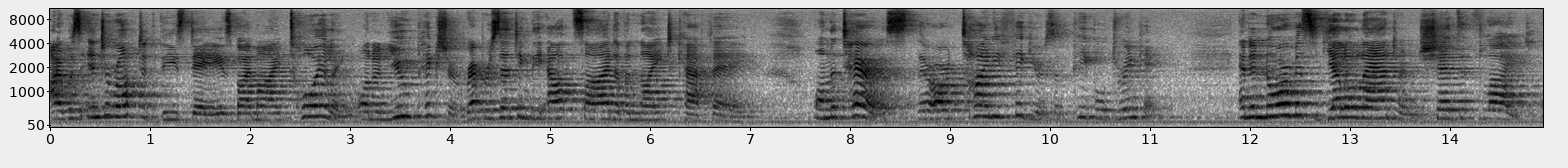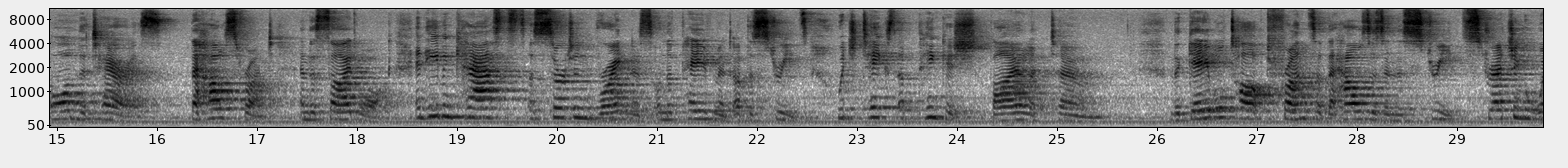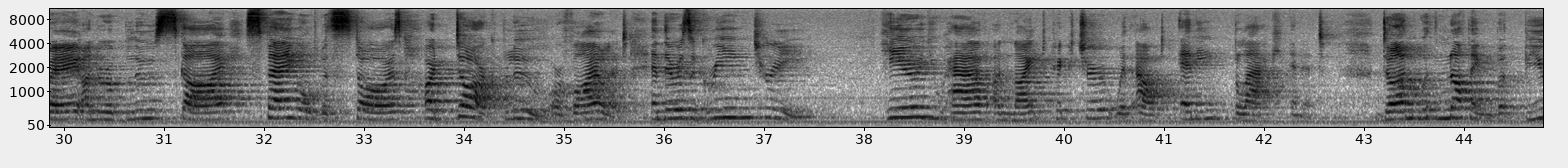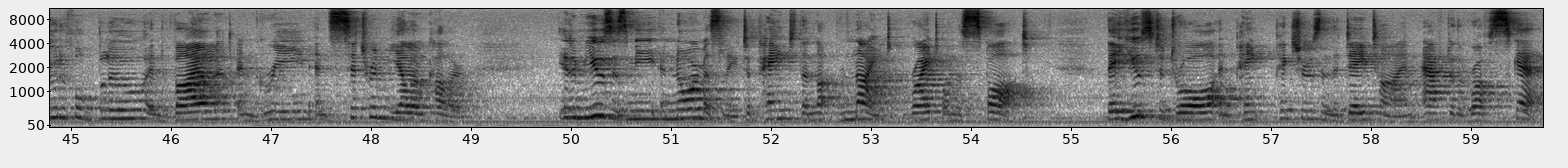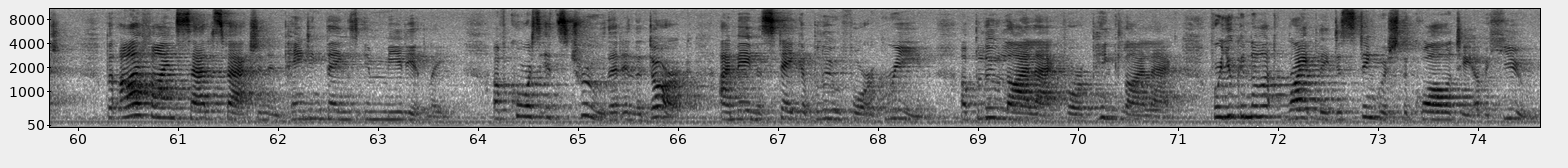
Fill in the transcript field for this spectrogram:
I was interrupted these days by my toiling on a new picture representing the outside of a night cafe. On the terrace, there are tiny figures of people drinking. An enormous yellow lantern sheds its light on the terrace, the house front, and the sidewalk, and even casts a certain brightness on the pavement of the streets, which takes a pinkish violet tone. The gable-topped fronts of the houses in the street, stretching away under a blue sky spangled with stars, are dark blue or violet, and there is a green tree. Here you have a night picture without any black in it, done with nothing but beautiful blue and violet and green and citron yellow color. It amuses me enormously to paint the night right on the spot. They used to draw and paint pictures in the daytime after the rough sketch, but I find satisfaction in painting things immediately. Of course, it's true that in the dark, I may mistake a blue for a green, a blue lilac for a pink lilac, for you cannot rightly distinguish the quality of a hue.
